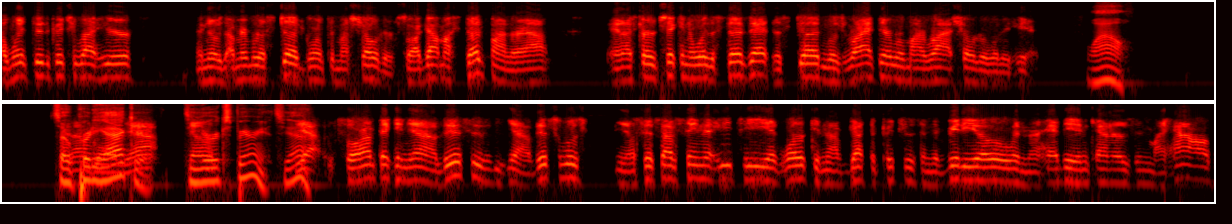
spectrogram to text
I went through the picture right here, and there was, I remember a stud going through my shoulder. So I got my stud finder out, and I started checking where the stud's at. The stud was right there where my right shoulder would have hit. Wow. So And pretty going, accurate yeah, to your experience. Yeah. Yeah. So I'm thinking, yeah, this is, yeah, this was, you know, since I've seen the ET at work and I've got the pictures and the video and I had the encounters in my house,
